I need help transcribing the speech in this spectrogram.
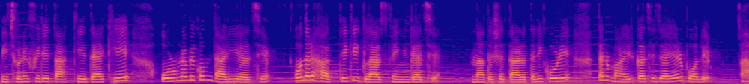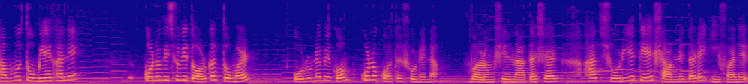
পিছনে ফিরে তাকিয়ে দেখে অরুণা বেগম দাঁড়িয়ে আছে। ওনার হাত থেকে গ্লাস ভেঙে গেছে। নাতাশা তাড়াতাড়ি করে তার মায়ের কাছে যায় আর বলে, হাম্মু, তুমি এখানে? কোনো কিছু কি দরকার তোমার? অরুণা বেগম কোনো কথা শোনে না। বরং সে নাতাশার হাত সরিয়ে দিয়ে সামনে দাঁড়ায় ইভানের।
